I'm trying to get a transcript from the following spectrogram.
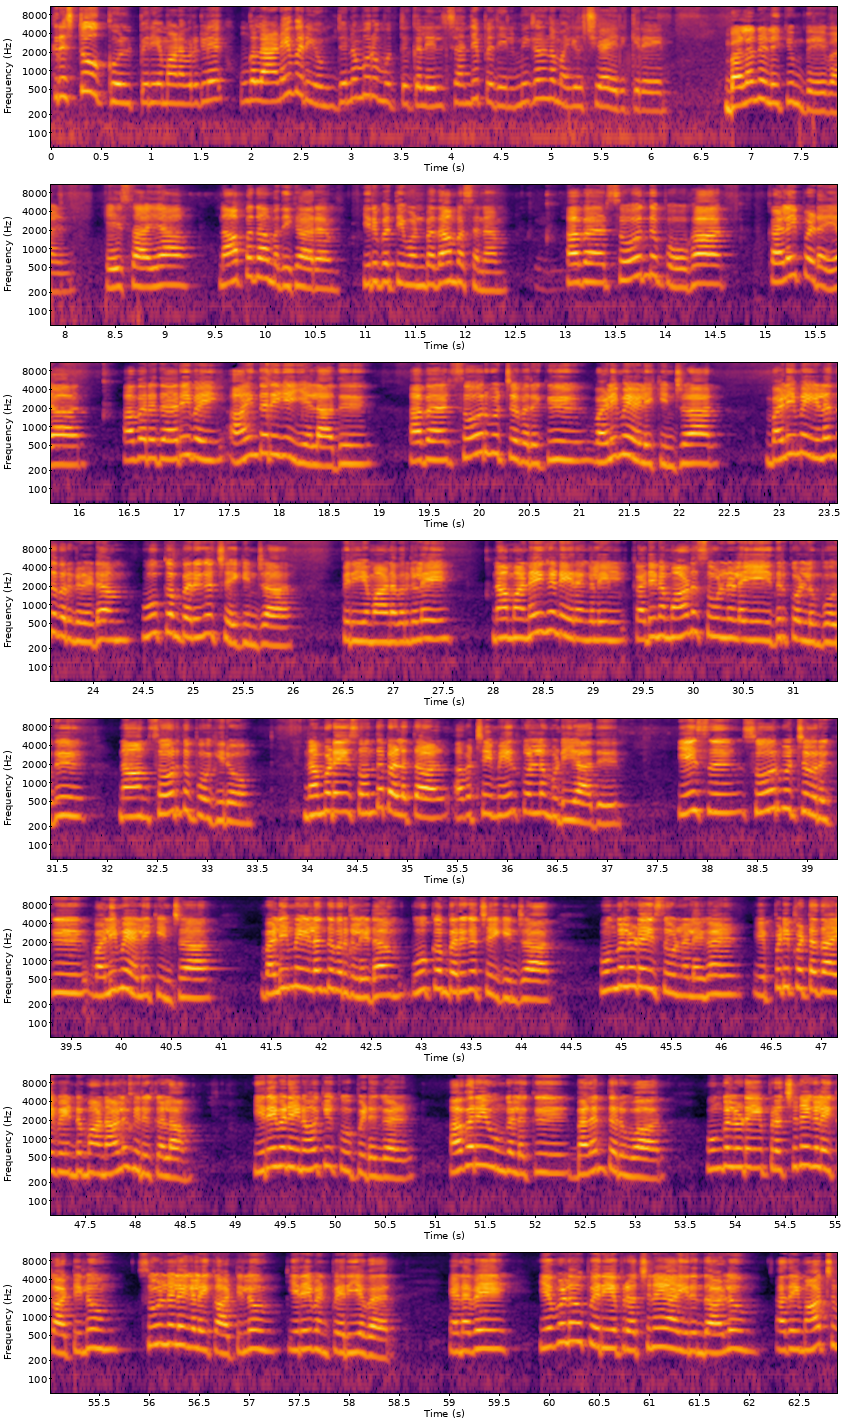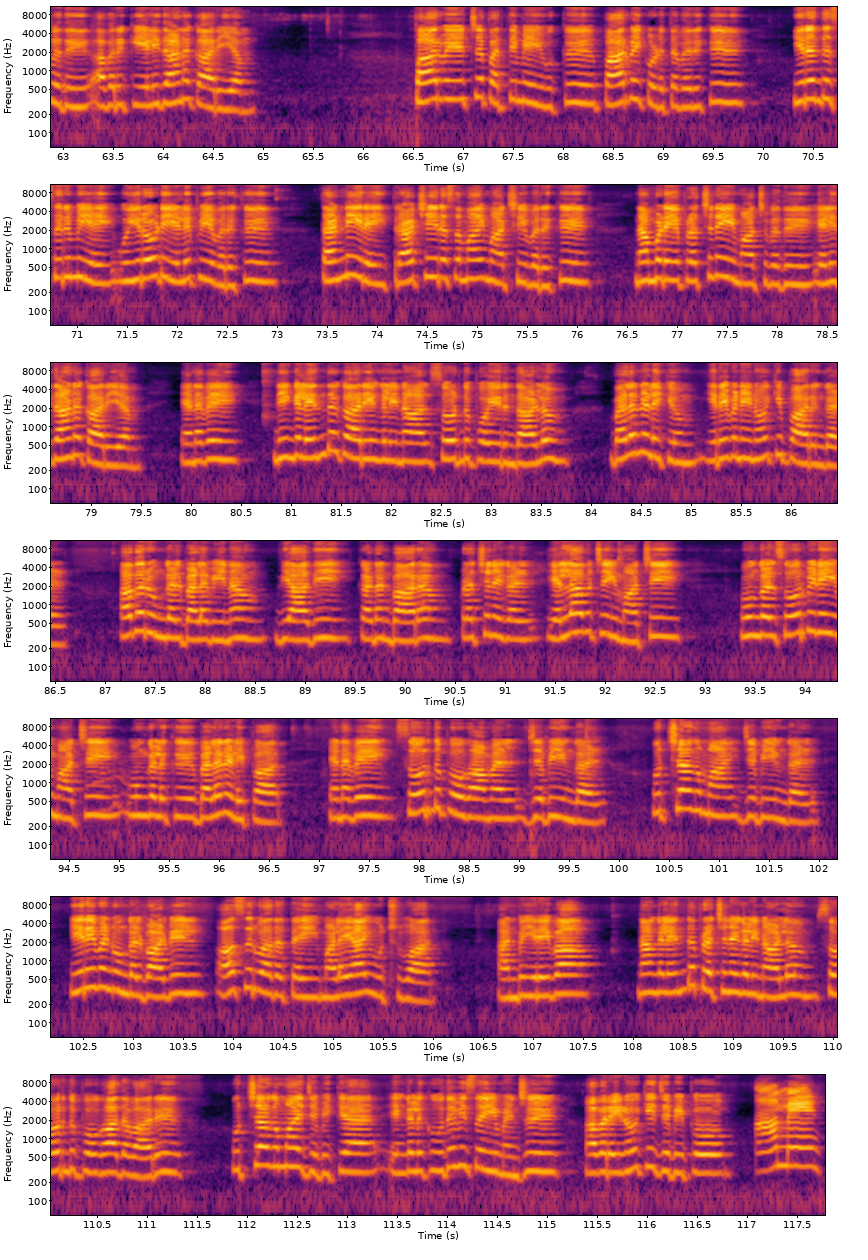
கிறிஸ்துவுக்குள் பிரியமானவர்களே உங்கள் அனைவரையும் தினமொரு முத்துக்களில் சந்திப்பதில் மிகுந்த மகிழ்ச்சியாக இருக்கிறேன். பலனளிக்கும் தேவன் ஏசாயா நாற்பதாம் அதிகாரம் இருபத்தி ஒன்பதாம் வசனம். அவர் சோர்ந்து போகார் களைப்படையார் அவரது அறிவை ஆய்ந்தறிய இயலாது. அவர் சோர்வுற்றவருக்கு வலிமை அளிக்கின்றார் வலிமை இழந்தவர்களிடம் ஊக்கம் பெருகச் செய்கின்றார். பிரியமானவர்களே நாம் அநேக நேரங்களில் கடினமான சூழ்நிலையை எதிர்கொள்ளும்போது நாம் சோர்ந்து போகிறோம். நம்முடைய சொந்த பலத்தால் அவற்றை மேற்கொள்ள முடியாது. இயேசு சோர்வுற்றவருக்கு வலிமை அளிக்கின்றார். வலிமை இழந்தவர்களிடம் ஊக்கம் பெருகச் செய்கின்றார். உங்களுடைய சூழ்நிலைகள் எப்படிப்பட்டதாய் வேண்டுமானாலும் இருக்கலாம். இறைவனை நோக்கி கூப்பிடுங்கள். அவரை உங்களுக்கு பலன் தருவார். உங்களுடைய பிரச்சனைகளை காட்டிலும் சூழ்நிலைகளை காட்டிலும் இறைவன் பெரியவர். எனவே எவ்வளவு பெரிய பிரச்சனையாக இருந்தாலும் அதை மாற்றுவது அவருக்கு எளிதான காரியம். பார்வையற்ற பத்திமேயுவுக்கு பார்வை கொடுத்தவருக்கு இறந்த சிறுமியை உயிரோடு எழுப்பியவருக்கு தண்ணீரை திராட்சை ரசமாய் மாற்றியவருக்கு நம்முடைய பிரச்சனையை மாற்றுவது எளிதான காரியம். எனவே நீங்கள் எந்த காரியங்களினால் சோர்ந்து போயிருந்தாலும் பலனளிக்கும் இறைவனை நோக்கி பாருங்கள். அவர் உங்கள் பலவீனம் வியாதி கடன் பாரம் பிரச்சனைகள் எல்லாவற்றையும் மாற்றி உங்கள் சோர்வினையும் மாற்றி உங்களுக்கு பலனளிப்பார். எனவே சோர்ந்து போகாமல் ஜெபியுங்கள். உற்சாகமாய் ஜெபியுங்கள். இறைவன் உங்கள் வாழ்வில் ஆசிர்வாதத்தை மழையாய் ஊற்றுவார். அன்பு இறைவா நாங்கள் எந்த பிரச்சனைகளினாலும் சோர்ந்து போகாதவாறு உற்சாகமாய் ஜெபிக்க எங்களுக்கு உதவி செய்யும் என்று அவரை நோக்கி ஜெபிப்போம். ஆமேன்.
